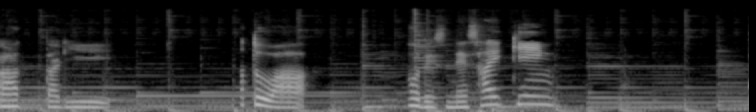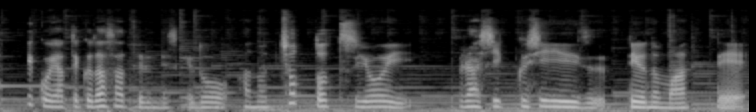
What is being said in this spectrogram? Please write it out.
があったり、あとは、そうですね、最近結構やってくださってるんですけど、あの、ちょっと強いクラシックシリーズっていうのもあって、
